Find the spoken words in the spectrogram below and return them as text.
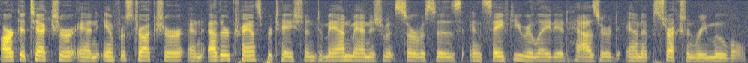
architecture and infrastructure, and other transportation demand management services and safety-related hazard and obstruction removal.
